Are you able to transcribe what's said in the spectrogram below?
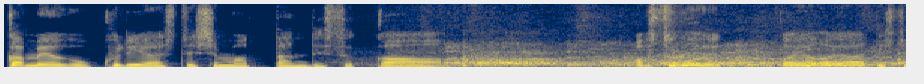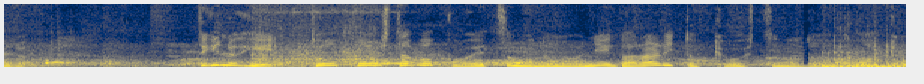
日目をクリアしてしまったんですが。あすごい。ガヤガヤってしてる次の日登校した僕はいつものようにガラリと教室のドアを開ける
